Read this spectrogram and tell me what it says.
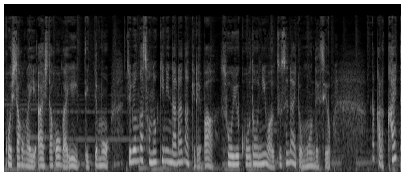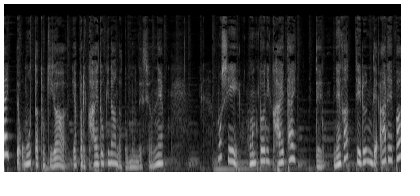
こうした方がいい、ああした方がいいって言っても、自分がその気にならなければ、そういう行動には移せないと思うんですよ。だから変えたいって思った時が、やっぱり変え時なんだと思うんですよね。もし本当に変えたいって願っているんであれば、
